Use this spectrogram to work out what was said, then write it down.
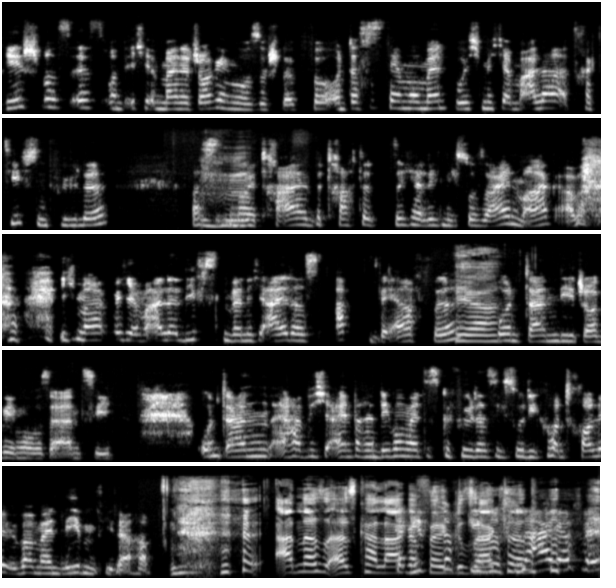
Drehschluss ist und ich in meine Jogginghose schlüpfe. Und das ist der Moment, wo ich mich am allerattraktivsten fühle was mhm. neutral betrachtet sicherlich nicht so sein mag, aber ich mag mich am allerliebsten, wenn ich all das abwerfe ja. und dann die Jogginghose anziehe. Und dann habe ich einfach in dem Moment das Gefühl, dass ich so die Kontrolle über mein Leben wieder habe. Anders als Karl Lagerfeld gesagt hat. Lagerfeld,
